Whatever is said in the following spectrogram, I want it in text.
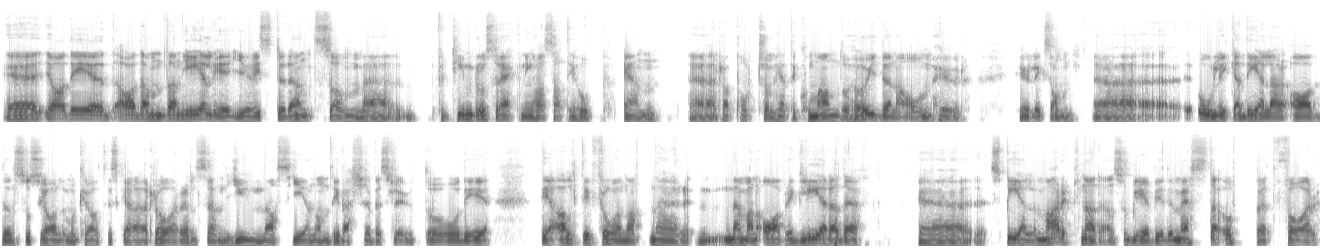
Eh, ja, det är Adam Danieli, juriststudent som eh, för Timbros räkning har satt ihop en eh, rapport som heter Kommandohöjderna om hur hur liksom, eh, olika delar av den socialdemokratiska rörelsen gynnas genom diverse beslut. Och, och det, det är alltifrån att när, när man avreglerade eh, spelmarknaden så blev ju det mesta öppet för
